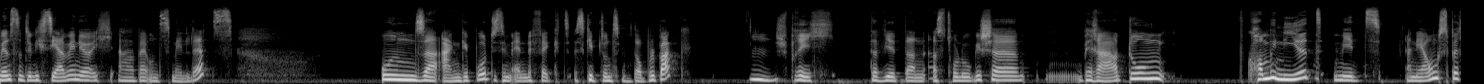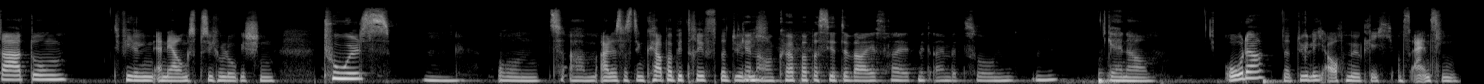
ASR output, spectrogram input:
wir uns natürlich sehr, wenn ihr euch äh, bei uns meldet. Unser Angebot ist im Endeffekt, es gibt uns im Doppelpack. Mhm. Sprich, da wird dann astrologische Beratung kombiniert mit Ernährungsberatung, vielen ernährungspsychologischen Tools mhm. und ähm, alles, was den Körper betrifft, natürlich. Genau, körperbasierte Weisheit mit einbezogen. Mhm. Genau. Oder natürlich auch möglich, uns einzeln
